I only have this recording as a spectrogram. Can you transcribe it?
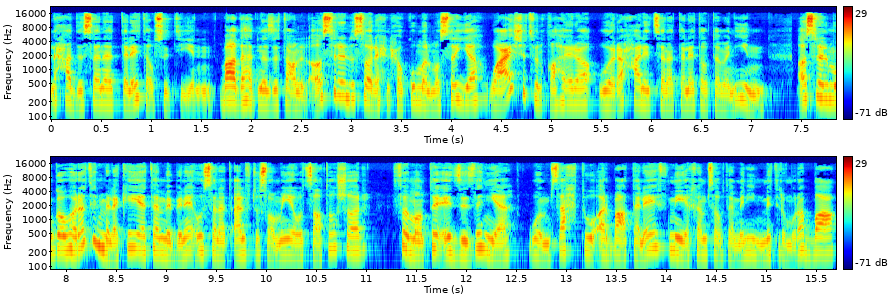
لحد سنة 63 بعدها تنزلت عن القصر لصالح الحكومة المصرية وعاشت في القاهرة ورحلت سنة 83 قصر المجوهرات الملكية تم بناؤه سنة 1919 في منطقة زيزينيا ومساحته 4185 متر مربع.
